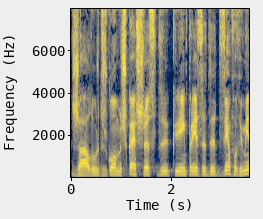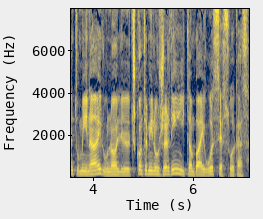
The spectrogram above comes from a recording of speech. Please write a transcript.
Já Lourdes Gomes queixa-se de que a empresa de desenvolvimento mineiro não lhe descontaminou o jardim e também o acesso à casa.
